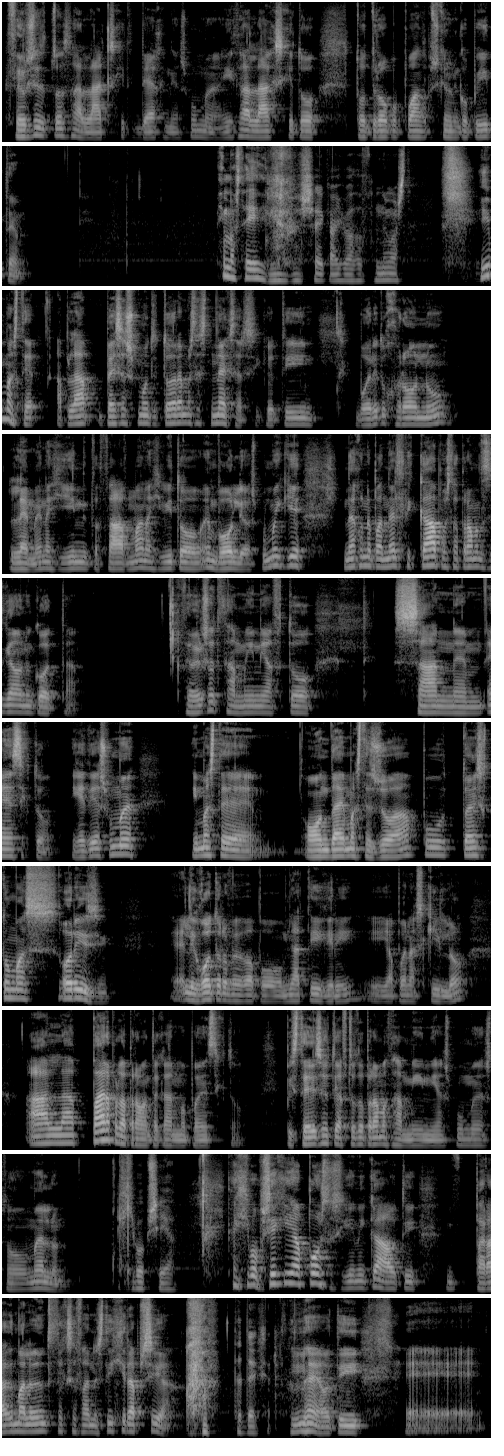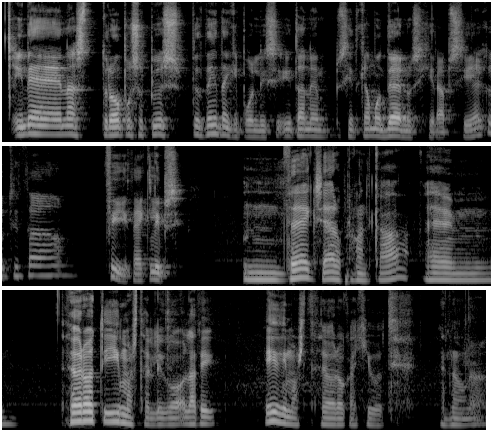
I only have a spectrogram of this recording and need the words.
Θεωρείτε ότι τότε θα αλλάξει και την τέχνη, ας πούμε, ή θα αλλάξει και το, τον τρόπο που ο άνθρωπος κοινωνικοποιείται; Είμαστε ήδη σε κάποιο βαθμό, είμαστε. Είμαστε. Απλά πες, ας πούμε, ότι τώρα είμαστε στην έξαρση και ότι μπορεί του χρόνου, λέμε, να έχει γίνει το θαύμα, να έχει βγει το εμβόλιο, ας πούμε, και να έχουν επανέλθει κάπως τα πράγματα στην κανονικότητα. Θεωρείς ότι θα μείνει αυτό σαν ε, ένστικτο; Γιατί, ας πούμε, είμαστε όντα, είμαστε ζώα που το ένστικτο μας ορίζει. Ε, λιγότερο βέβαια από μια τίγρη ή από ένα σκύλο, αλλά πάρα πολλά πράγματα κάνουμε από ένστικτο. Πιστεύεις ότι αυτό το πράγμα θα μείνει, ας πούμε, στο μέλλον; Έχει υποψία. Έχει υποψία και η απόσταση γενικά. Ότι, παράδειγμα, λένε ότι θα εξαφανιστεί η χειραψία. δεν το ήξερα. ναι, ότι ε, είναι ένας τρόπος ο οποίος δεν ήταν και πολύ. ήταν σχετικά μοντέρνος η χειραψία και ότι θα φύγει, θα εκλείψει. δεν ξέρω πραγματικά. Ε, θεωρώ ότι είμαστε λίγο. Δηλαδή, ήδη είμαστε, θεωρώ, καχύβωτοι. Ενώ... Ναι.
